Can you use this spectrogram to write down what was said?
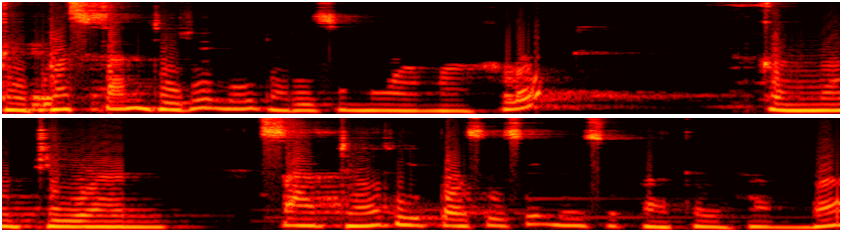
bebaskan dirimu dari semua makhluk kemudian sadari posisimu sebagai hamba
